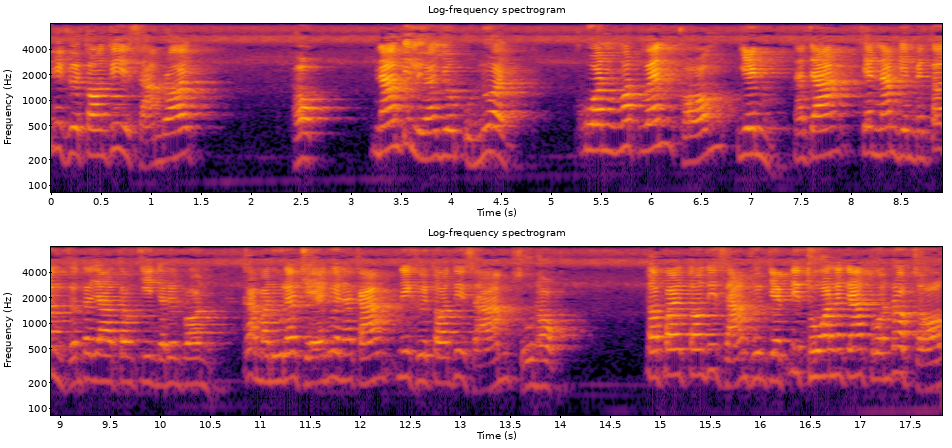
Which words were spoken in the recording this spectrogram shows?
นี่คือตอนที่สามร้อยหกน้ำที่เหลือโยมอุ่นด้วย ควรงดเว้นของเย็นนะจ๊ะเช่นน้ำเย็นเป็นต้นสนธยาทองจีนจเจริญพรก็มาดูแล้วแชร์ด้วยนะครับนี่คือตอนที่306ต่อไปตอนที่307นี่ทวนนะจ๊ะทวนรอบสอง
